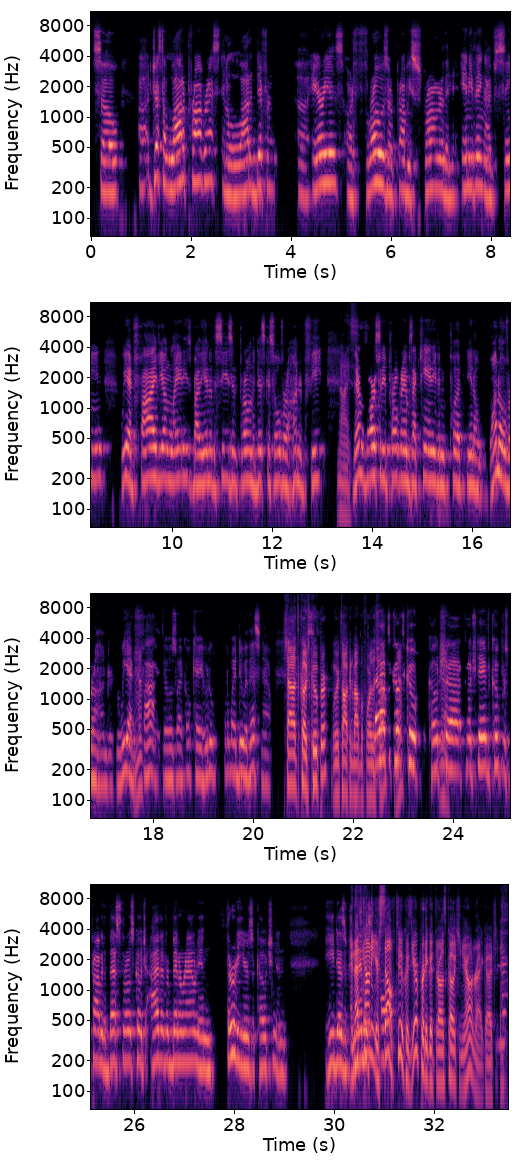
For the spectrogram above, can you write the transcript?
So, uh, just a lot of progress in a lot of different uh, areas. Our throws are probably stronger than anything I've seen. We had five young ladies by the end of the season throwing the discus over 100 feet. Nice. There are varsity programs that can't even put, you know, one over 100. And we had Yeah. five. It was like, okay, who do what do I do with this now? Shout out to Coach Cooper. We were talking about before the Shout show. out to Coach Cooper. Coach Yeah. uh, Coach Dave Cooper is probably the best throws coach I've ever been around in 30 years of coaching, and he does. And that's counting yourself too, because you're a pretty good throws coach in your own right, Coach. Yeah,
